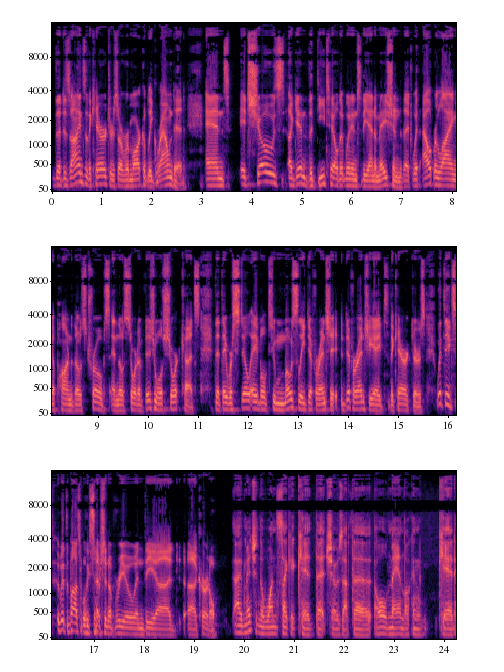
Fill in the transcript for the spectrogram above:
the designs of the characters are remarkably grounded and it shows again the detail that went into the animation that without relying upon those tropes and those sort of visual shortcuts that they were still able to mostly differentiate differentiate the characters with the ex- with the possible exception of Ryu and the uh, uh, Colonel. I mentioned the one psychic kid that shows up, the old man looking kid.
